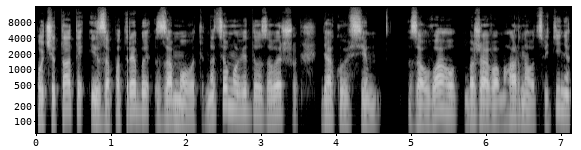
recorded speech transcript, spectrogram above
почитати і за потреби замовити. На цьому відео завершую. Дякую всім за увагу. Бажаю вам гарного цвітіння,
